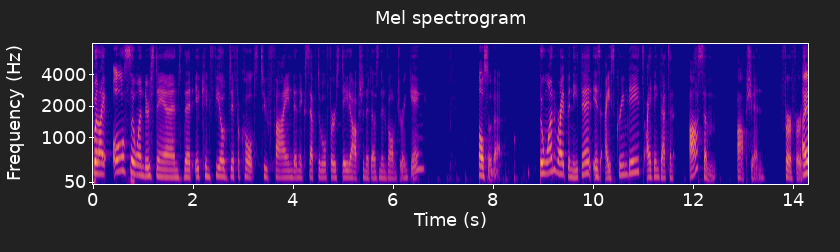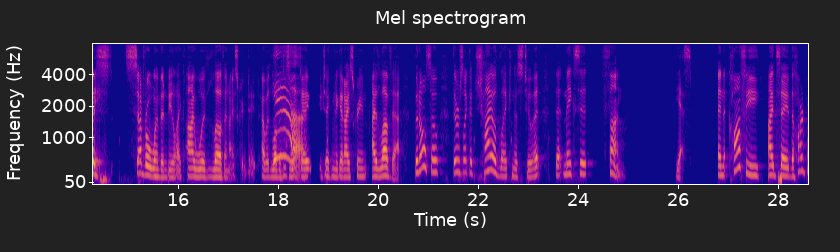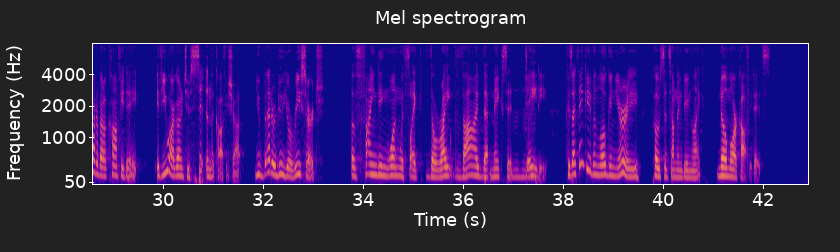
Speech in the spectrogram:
But i also understand that it can feel difficult to find an acceptable first date option that doesn't involve drinking Also that. the one right beneath it is ice cream dates i think that's an awesome option for a first I had date s- several women be like, I would love an ice cream date. I would love a dessert date. You take me to get ice cream. I love that. But also, there's like a childlikeness to it that makes it fun. yes And coffee, I'd say the hard part about a coffee date, if you are going to sit in the coffee shop, you better do your research of finding one with like the right vibe that makes it Mhm. datey. Because I think even Logan Ury posted something being like, no more coffee dates.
